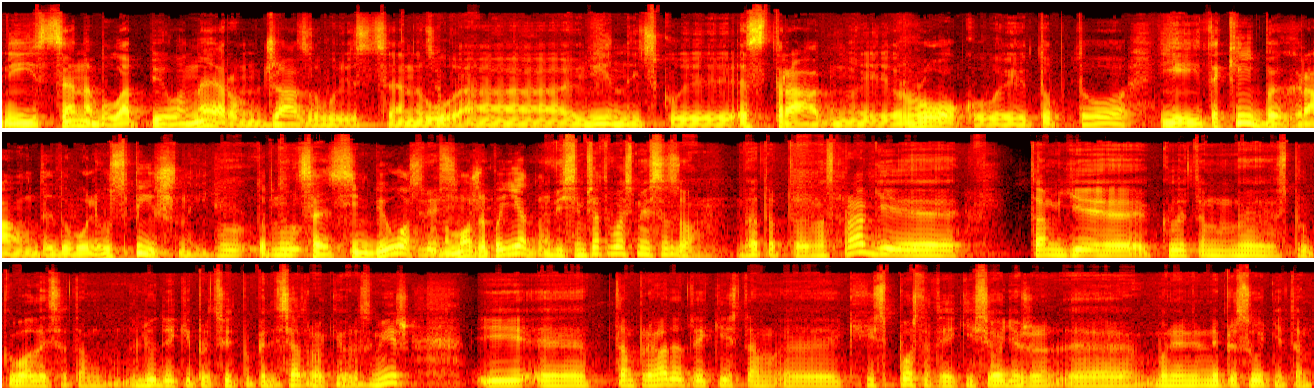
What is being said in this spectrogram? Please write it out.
її сцена була піонером джазової сцени Вінницької, естрадної, рокової. Тобто є і такий бекграунд, і доволі успішний. Ну, Тобто ну, це симбіоз, воно може поєднувати. 88-й сезон. Да? Тобто, насправді е, там є, коли там ми спілкувалися, там люди, які працюють по 50 років, розумієш, і е, там пригадувати якісь там е, якісь постати, які сьогодні вже е, вони не присутні там.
